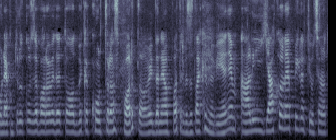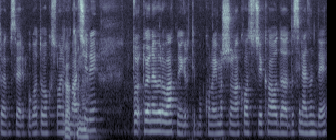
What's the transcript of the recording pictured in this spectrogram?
U nekom trenutku zaborave da je to odbojka kulturan sport, ovaj, da nema potrebe za takvim navijanjem, ali jako je lepo igrati u celoj toj atmosferi, pogotovo ako su oni Kako ne. domaćini. To, to je neverovatno igrati, bukvalno imaš onako osjećaj kao da, da si ne znam gde.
